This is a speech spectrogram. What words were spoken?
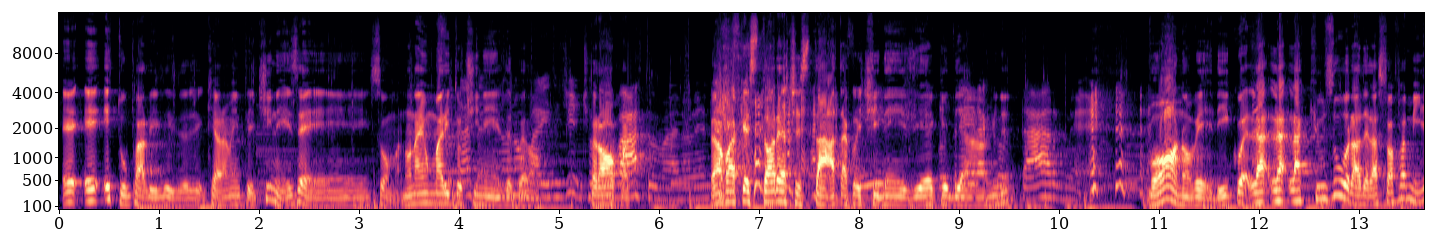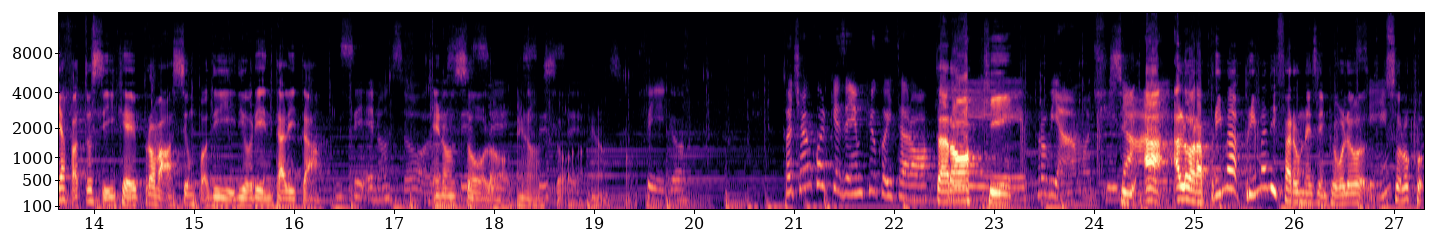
E, e, e, tu parli chiaramente il cinese e insomma non hai un marito Scusate, cinese però. Marito cinese, ci però, provato, non è però qualche storia c'è stata con i cinesi, eh, che diamine. Buono, vedi, la, la, la, chiusura della sua famiglia ha fatto sì che provasse un po' di, di orientalità. Sì, e non solo. E non sì, solo, sì, e non sì, solo, e non solo. Figo. Facciamo qualche esempio con i tarocchi. Tarocchi. Proviamoci. Sì. Ah, allora, prima, prima, di fare un esempio, volevo sì. solo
